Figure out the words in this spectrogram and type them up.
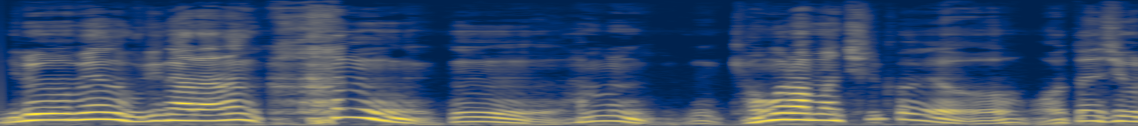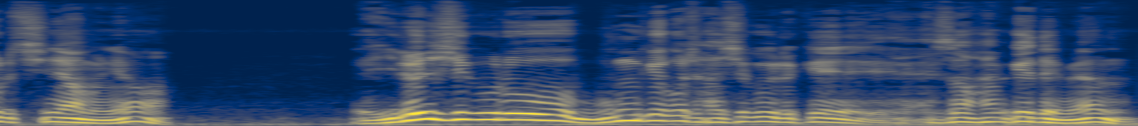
이러면 우리나라는 큰, 그, 한번, 그 경을 한번 칠 거예요. 어떤 식으로 치냐면요. 예, 이런 식으로 뭉개고 자시고 이렇게 해서 하게 되면,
